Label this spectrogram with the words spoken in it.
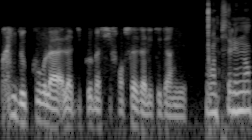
pris de court la, diplomatie française à l'été dernier. Absolument.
